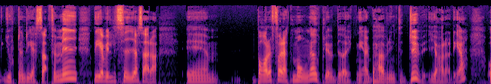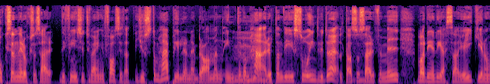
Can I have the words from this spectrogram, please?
gjort en resa. För mig, det jag vill säga så här, ehm, bara för att många upplever biverkningar behöver inte du göra det. Och sen är det också så här, det finns ju tyvärr ingen facit att just de här pillerna är bra men inte de Mm. här, utan det är så individuellt. Alltså så här, för mig var det en resa, jag gick igenom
